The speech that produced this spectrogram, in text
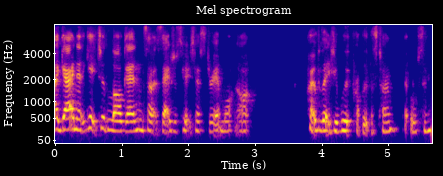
again, it gets you to log in, so it saves your search history and whatnot. Hopefully it actually worked properly this time, but we'll see.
